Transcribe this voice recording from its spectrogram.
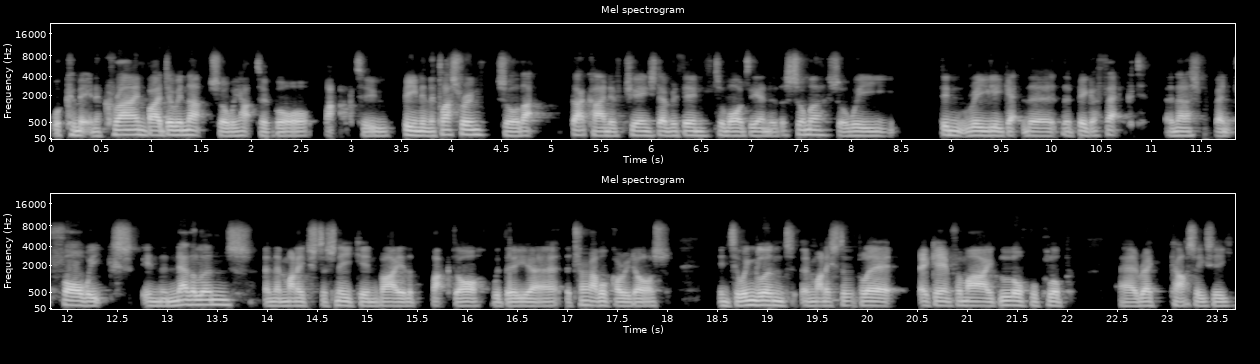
were committing a crime by doing that. So we had to go back to being in the classroom. So that that kind of changed everything towards the end of the summer. So we didn't really get the the big effect. And then I spent four weeks in the Netherlands, and then managed to sneak in via the back door with the uh, the travel corridors into England, and managed to play a game for my local club, uh, Redcar CC,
